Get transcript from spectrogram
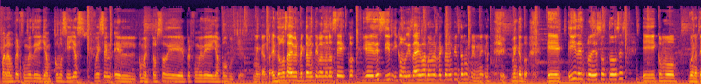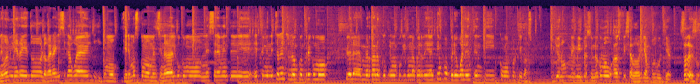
para un perfume de Jean, como si ellas fuesen el, como el torso del perfume de Jean Paul Gaultier. Me encanta. El Dogo sabe perfectamente cuando no sé qué decir y como que sabe cuando perfectamente interrumpirme. Me encantó. Eh, y dentro de eso entonces, eh, como, bueno, tenemos el mini reto, lo gana Jessica Wild y como queremos como mencionar algo como necesariamente de este mini challenge, lo encontré como, yo la en verdad lo encontré un poquito una pérdida de tiempo, pero igual entendí como por qué pasó. Yo no, me, me impresionó como auspiciador Jean Paul Gaultier. Solo eso.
